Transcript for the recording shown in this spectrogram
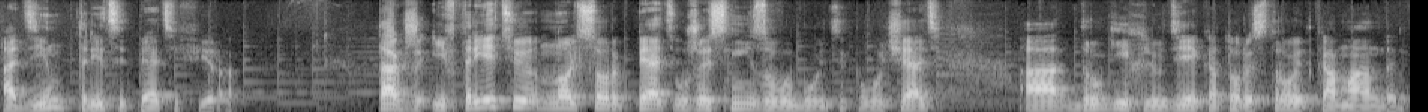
1.35 эфира. Также и в третью 0.45 уже снизу вы будете получать от других людей, которые строят команды.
